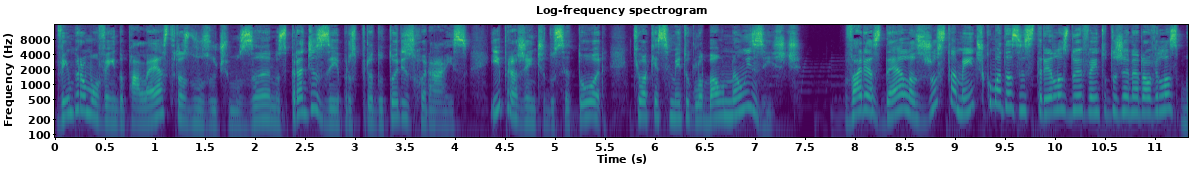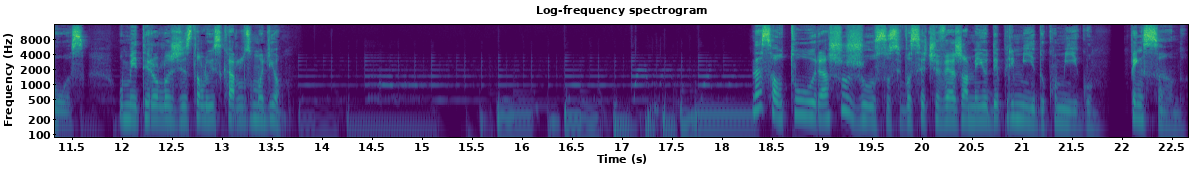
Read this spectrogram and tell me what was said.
vêm promovendo palestras nos últimos anos para dizer para os produtores rurais e para a gente do setor que o aquecimento global não existe. Várias delas justamente com uma das estrelas do evento do General Vilas Boas, o meteorologista Luiz Carlos Molion. Nessa altura, acho justo se você estiver já meio deprimido comigo, pensando:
